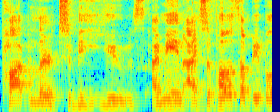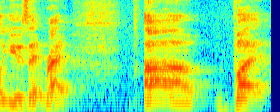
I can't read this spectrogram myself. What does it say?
popular to be used. I mean i suppose some people use it right? Uh, but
